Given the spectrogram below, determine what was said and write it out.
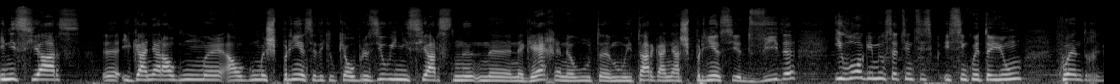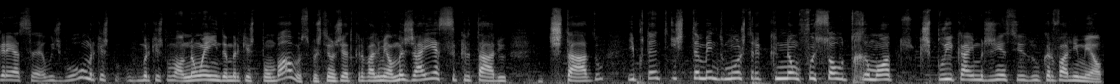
iniciar-se e ganhar alguma, alguma experiência daquilo que é o Brasil, iniciar-se na, na, na, guerra, na luta militar, ganhar experiência de vida e logo em 1751, quando regressa a Lisboa, o Marquês, o Marquês de Pombal não é ainda Marquês de Pombal, o Sebastião José de Carvalho Mel, mas já é secretário de Estado e, portanto, isto também demonstra que não foi só o terremoto que explica a emergência do Carvalho Mel.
